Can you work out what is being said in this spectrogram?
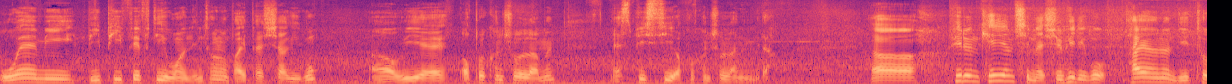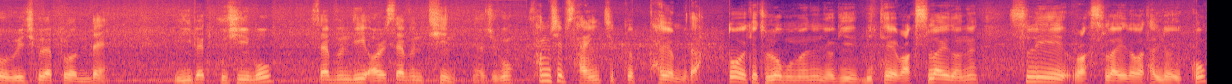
OME BP51 인터널 바이패스 샥이고 어, 위에 어퍼 컨트롤러는 SPC 어퍼 컨트롤러입니다. 어, 휠은 KMC 메쉬 휠이고 타이어는 니토 리지 글래플러인데 295 70 R17 해가지고 34인치급 타이어입니다. 또 이렇게 둘러보면은 여기 밑에 락 슬라이더는 슬리 락 슬라이더가 달려 있고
